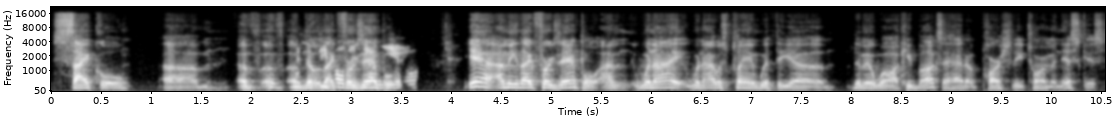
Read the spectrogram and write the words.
cycle um of of, of no like for example yeah i mean like for example i'm when i when i was playing with the uh the milwaukee bucks i had a partially torn meniscus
